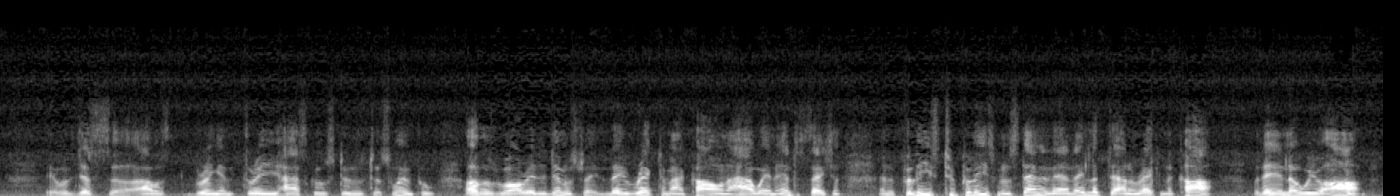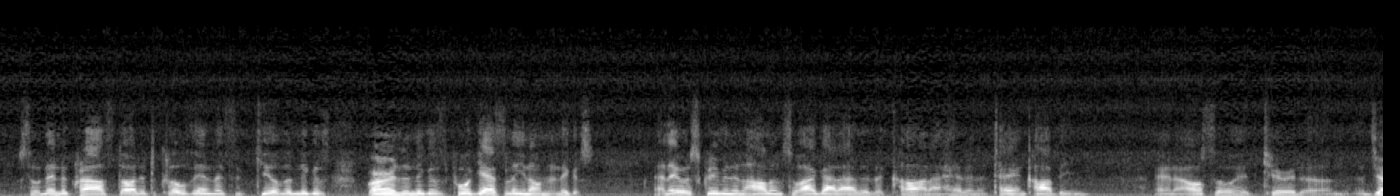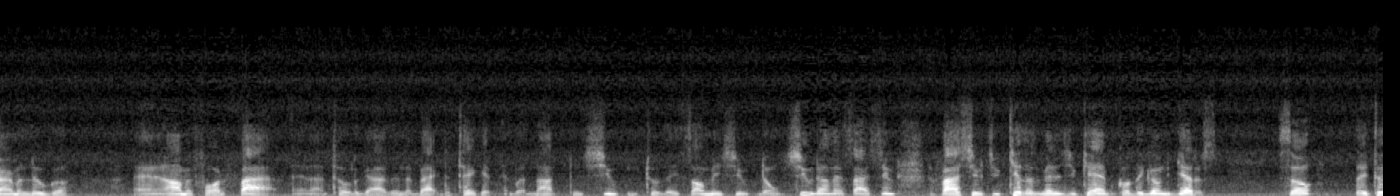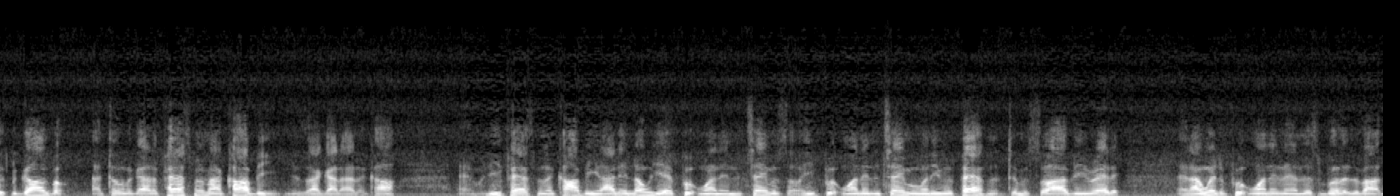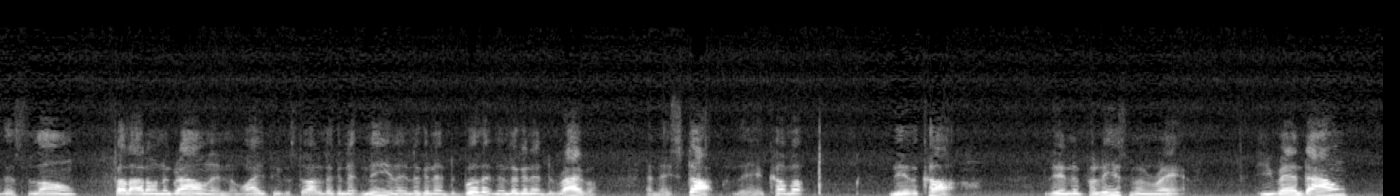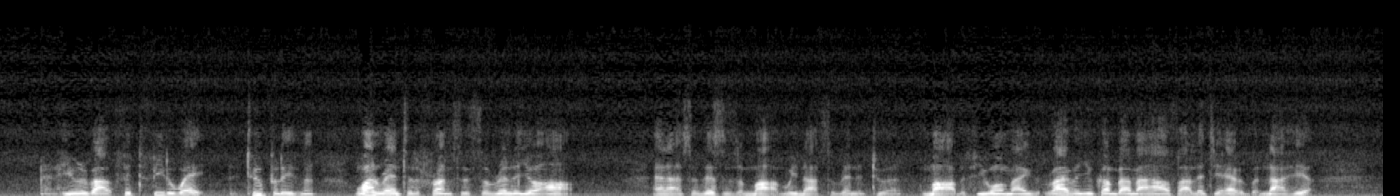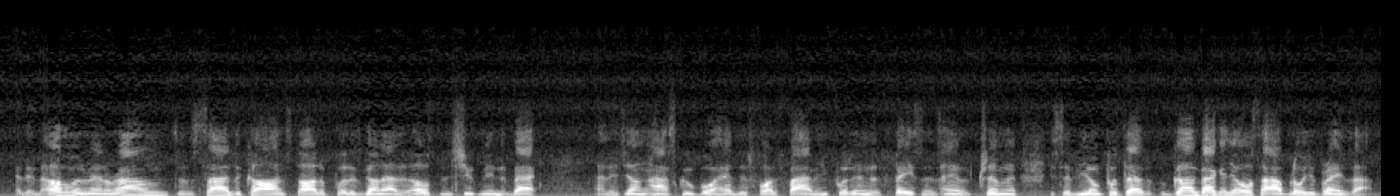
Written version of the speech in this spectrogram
It was just, uh, I was bringing three high school students to a swimming pool. Others were already demonstrating. They wrecked my car on the highway in the intersection, and the police, two policemen standing there, and they looked out and wrecking the car. But they didn't know we were armed. So then the crowd started to close in. They said, kill the niggers, burn the niggers, pour gasoline on the niggers," And they were screaming and hollering, so I got out of the car, and I had an Italian carbine. And I also had carried a, a German Luger and an Army 45. And I told the guys in the back to take it, but not to shoot until they saw me shoot. Don't shoot unless I shoot. If I shoot, you kill as many as you can because they're going to get us. So they took the guns, but I told the guy to pass me my carbine as I got out of the car. And when he passed me the carbine, I didn't know he had put one in the chamber, so he put one in the chamber when he was passing it to me, so I'd be ready. And I went to put one in there, and this bullet about this long fell out on the ground, and the white people started looking at me, and they're looking at the bullet, and they're looking at the rifle. And they stopped. They had come up near the car. Then the policeman ran. He ran down, and he was about 50 feet away. Two policemen, one ran to the front and said, surrender your arms. And I said, this is a mob. We're not surrendering to a mob. If you want my rifle, you come by my house, I'll let you have it, but not here. And then the other one ran around to the side of the car and started to pull his gun out of the holster and shoot me in the back. And this young high school boy had this 45 and he put it in his face and his hand was trembling. He said, if you don't put that gun back in your holster, I'll blow your brains out.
